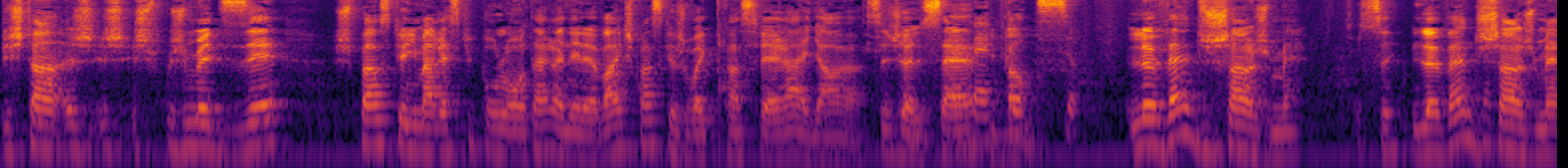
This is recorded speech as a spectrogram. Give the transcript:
Puis je, t'en- je, je- je- je me disais, je pense qu'il m'en reste plus pour longtemps, René Lévesque. Je pense que je vais être transféré ailleurs. Tu sais, je le sens. Ben, puis bon. prédit ça. Le vent du changement. Tu sais, le vent du changement.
